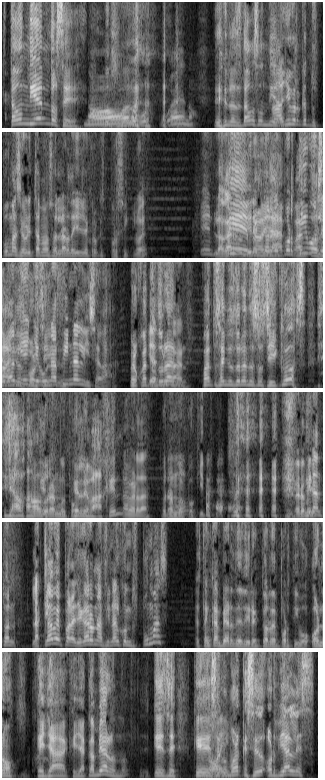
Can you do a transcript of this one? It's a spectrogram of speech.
está hundiéndose. No, no, pues, bueno. Nos estamos hundiendo. Ah, yo creo que tus Pumas, y ahorita vamos a hablar de ellos, yo creo que es por ciclo, ¿eh? Sí, lo agarra Sí, un director ya, deportivo, ¿cuántos le va bien, llega a una final y se va. Pero ¿cuánto duran. ¿cuántos años duran esos ciclos? ya va. No, duran muy poco. Que le bajen. La verdad, duran muy poquito. Pero mira, Antoine, la clave para llegar a una final con tus Pumas está en cambiar de director deportivo, ¿o no? Que ya, que ya cambiaron, ¿no? Que se, que No se hay- rumora que se Ordiales.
